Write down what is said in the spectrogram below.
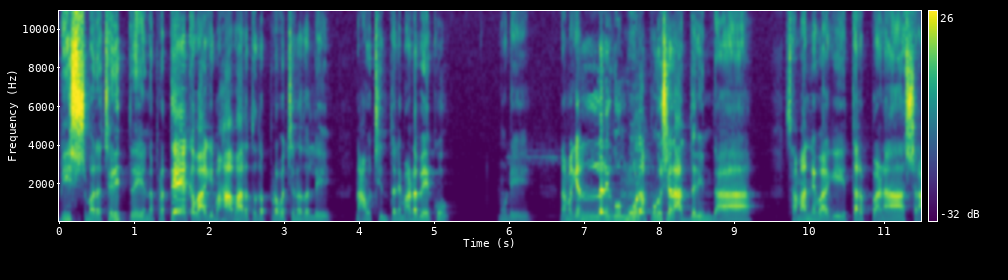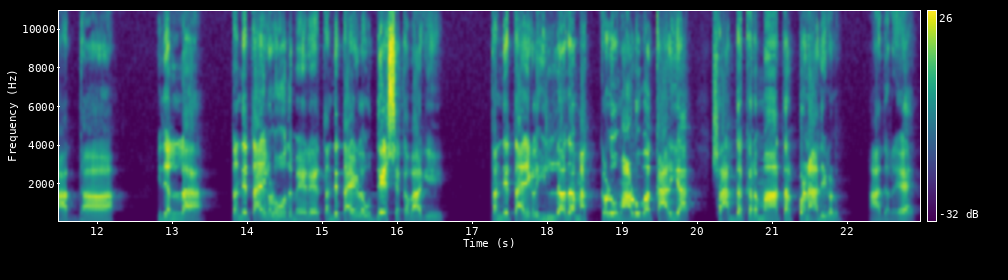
ಭೀಷ್ಮರ ಚರಿತ್ರೆಯನ್ನು ಪ್ರತ್ಯೇಕವಾಗಿ ಮಹಾಭಾರತದ ಪ್ರವಚನದಲ್ಲಿ ನಾವು ಚಿಂತನೆ ಮಾಡಬೇಕು. ನೋಡಿ, ನಮಗೆಲ್ಲರಿಗೂ ಮೂಲ ಪುರುಷರಾದ್ದರಿಂದ ಸಾಮಾನ್ಯವಾಗಿ ತರ್ಪಣ, ಶ್ರಾದ್ದ ಇದೆಲ್ಲ ತಂದೆ ತಾಯಿಗಳು ಹೋದ ಮೇಲೆ ತಂದೆ ತಾಯಿಗಳ ಉದ್ದೇಶಕವಾಗಿ ತಂದೆ ತಾಯಿಗಳ ಇಲ್ಲದ ಮಕ್ಕಳು ಮಾಡುವ ಕಾರ್ಯ ಶ್ರಾದ್ದ ಕರ್ಮ ತರ್ಪಣಾದಿಗಳು. ಆದರೆ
